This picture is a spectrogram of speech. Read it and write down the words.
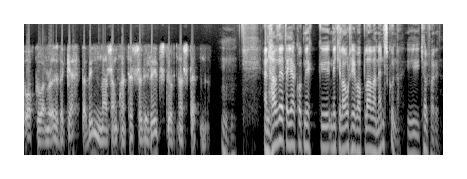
okkur var auðvitað gert að vinna samkvæmt þessari reitstjórnar stefnu. En hafði þetta Jakob mik mikil áhrif á blaða mennskuna í kjálfarið?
